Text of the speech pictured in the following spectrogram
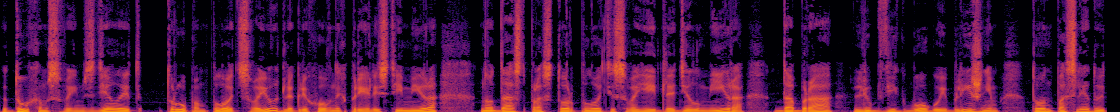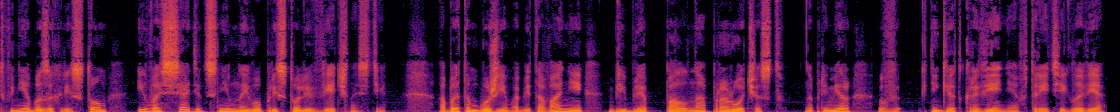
духом своим сделает трупом плоть свою для греховных прелестей мира, но даст простор плоти своей для дел мира, добра, любви к Богу и ближним, то он последует в небо за Христом и воссядет с ним на его престоле в вечности. Об этом Божьем обетовании Библия полна пророчеств, например, в книге Откровения в третьей главе,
